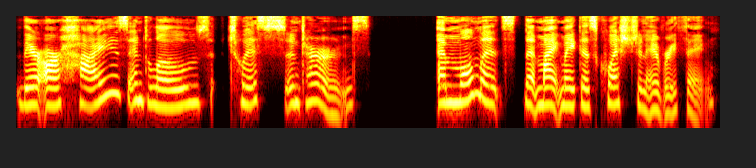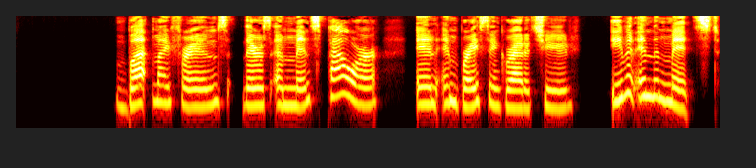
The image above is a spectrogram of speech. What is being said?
There are highs and lows, twists and turns, and moments that might make us question everything. But, my friends, there's immense power in embracing gratitude, even in the midst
